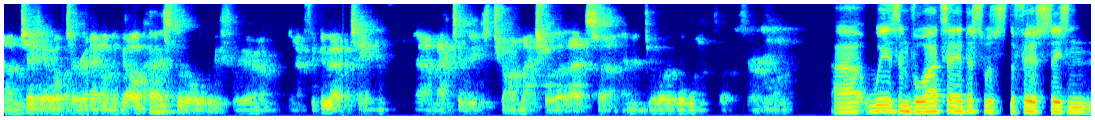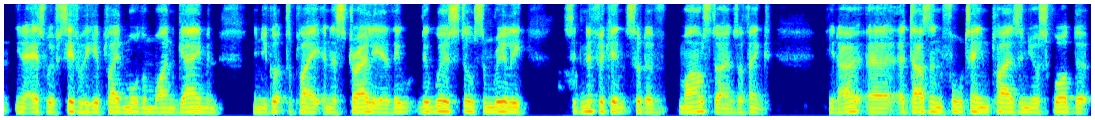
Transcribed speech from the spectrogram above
um, check out what's around on the Gold Coast, or if we're um, you know if we do have team um, activities, try and make sure that that's uh, an enjoyable one for, for everyone. Uh, Wes and Vuate, this was the first season, you know, as we've said, where you played more than one game and, and you got to play in Australia. There, there were still some really significant sort of milestones. I think, you know, uh, a dozen, 14 players in your squad that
